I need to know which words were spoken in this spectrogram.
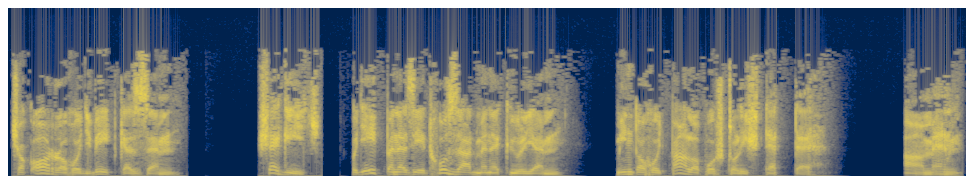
csak arra, hogy védkezzem. Segíts, hogy éppen ezért hozzád meneküljem, mint ahogy Pálapostól is tette. Ámen.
